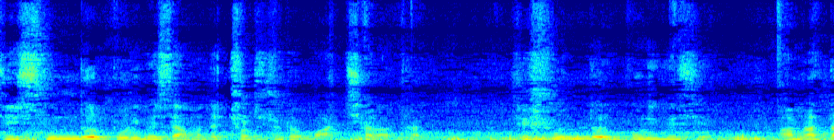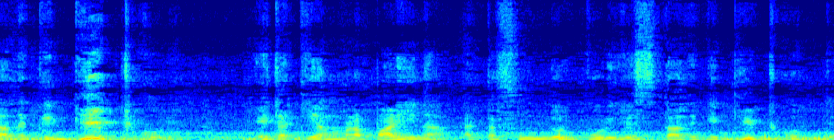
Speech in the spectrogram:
সেই সুন্দর পরিবেশে আমাদের ছোট ছোট বাচ্চারা থাকবে সেই সুন্দর পরিবেশে আমরা তাদেরকে গিফট করি। এটা কি আমরা পারি না? একটা সুন্দর পরিবেশ তাদেরকে গিফট করতে?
